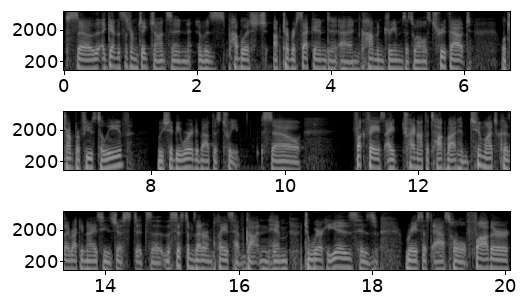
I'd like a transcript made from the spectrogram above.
So again this is from jake johnson. It was published october 2nd uh, in common dreams as well as truth out. Will trump refuse to leave? We should be worried about this tweet. So fuckface i try not to talk about him too much because i recognize he's just it's uh, the systems that are in place have gotten him to where he is. His racist asshole father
